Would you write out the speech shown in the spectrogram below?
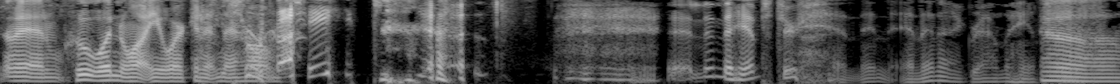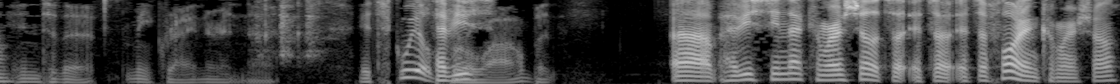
Man, who wouldn't want you working in their home? Right. yes. And then the hamster, and then and then I ground the hamster Oh. into the meat grinder, and uh, it squealed Have for you a while. But Um, have you seen that commercial? It's a it's a it's a flooring commercial.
